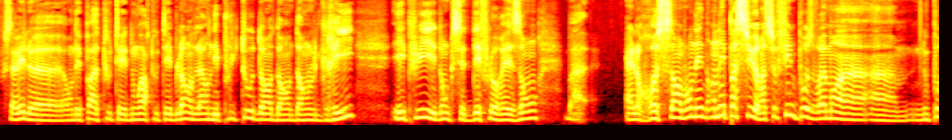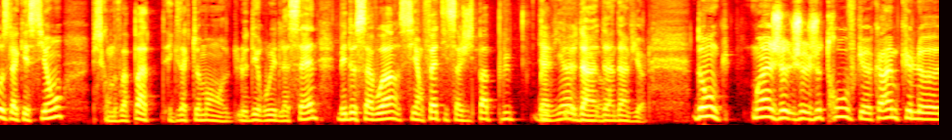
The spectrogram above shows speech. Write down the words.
vous savez, le, on n'est pas tout est noir, tout est blanc. Là, on est plutôt dans, dans, dans le gris. Et puis donc cette défloraison, bah, elle ressemble. On n'est on n'est pas sûr. Hein. Ce film pose vraiment un, nous pose la question, puisqu'on ne voit pas exactement le déroulé de la scène, mais de savoir si en fait il s'agit pas plus d'un viol. D'un viol. Donc moi, je, trouve que quand même que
